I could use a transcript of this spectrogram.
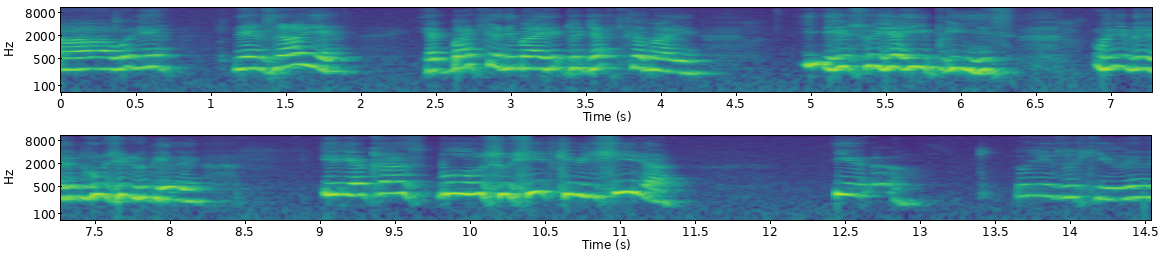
А вони не знає, як батька немає, то дядька має. І, і що я їй приніс. Вони мене дуже любили. І якраз у сусідки весілля. Вони захотіли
